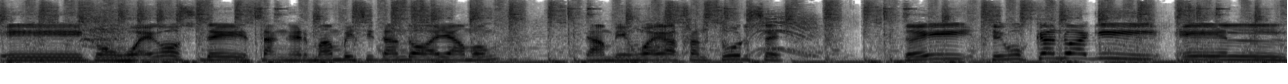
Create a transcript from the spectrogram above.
eh, con juegos de San Germán visitando a Bayamón. También juega Santurce. Estoy, estoy buscando aquí el,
